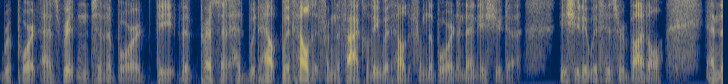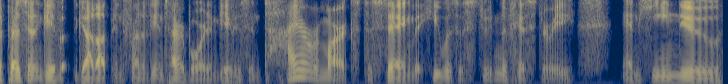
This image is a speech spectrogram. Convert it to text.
report as written to the board. The the president had withheld, withheld it from the faculty, withheld it from the board, and then issued a issued it with his rebuttal. And the president gave got up in front of the entire board and gave his entire remarks to saying that he was a student of history, and he knew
